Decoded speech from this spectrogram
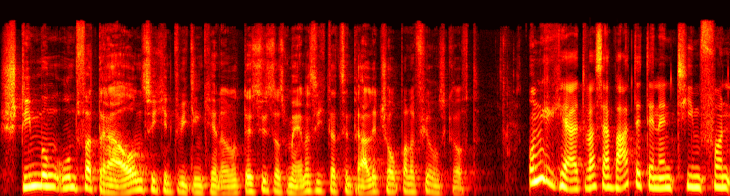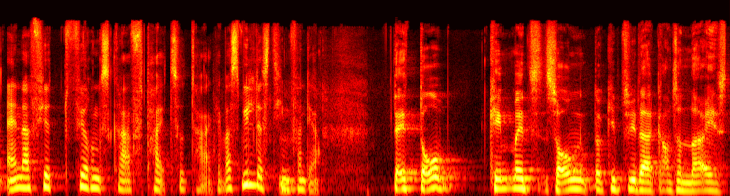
Stimmung und Vertrauen sich entwickeln können. Und das ist aus meiner Sicht der zentrale Job einer Führungskraft. Umgekehrt, was erwartet denn ein Team von einer Führungskraft heutzutage? Was will das Team von dir? Da, da könnte man jetzt sagen, da gibt es wieder ein ganz neues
